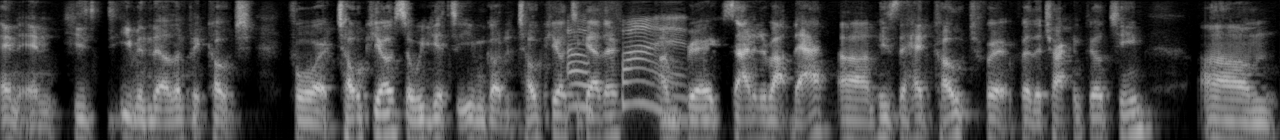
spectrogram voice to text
and and he's even the Olympic coach for Tokyo, so we get to even go to Tokyo oh, together. Fun. I'm very excited about that. Um, he's the head coach for for the track and field team. Um,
